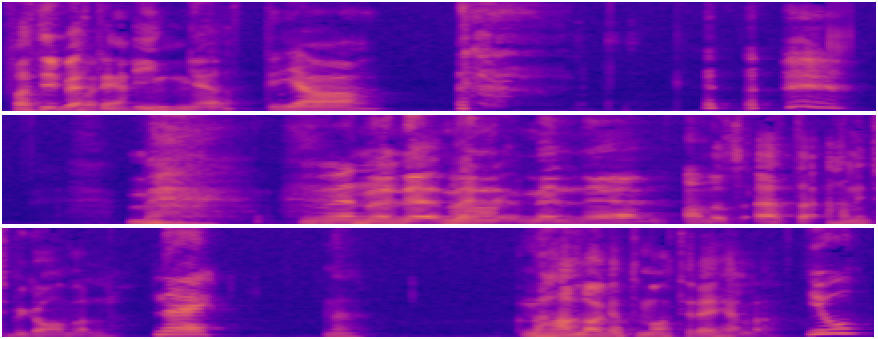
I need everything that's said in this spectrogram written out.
För att det är bättre än inget. Ja, Men, men... men, eh, men, ja. men eh, Anders äter, han är inte vegan väl? Nej. Nej. Men han lagar inte mat till dig heller? Jo,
